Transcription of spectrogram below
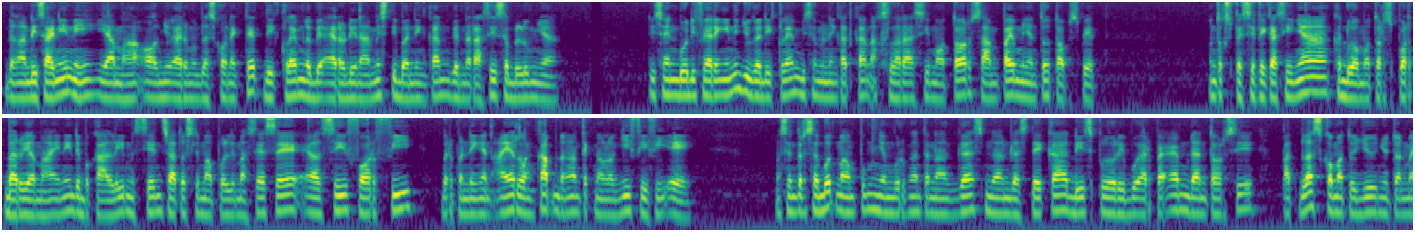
Dengan desain ini, Yamaha All New R15 Connected diklaim lebih aerodinamis dibandingkan generasi sebelumnya. Desain body fairing ini juga diklaim bisa meningkatkan akselerasi motor sampai menyentuh top speed. Untuk spesifikasinya, kedua motor sport baru Yamaha ini dibekali mesin 155cc LC4V berpendingin air lengkap dengan teknologi VVA. Mesin tersebut mampu menyemburkan tenaga 19 dk di 10.000 rpm dan torsi 14,7 Nm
